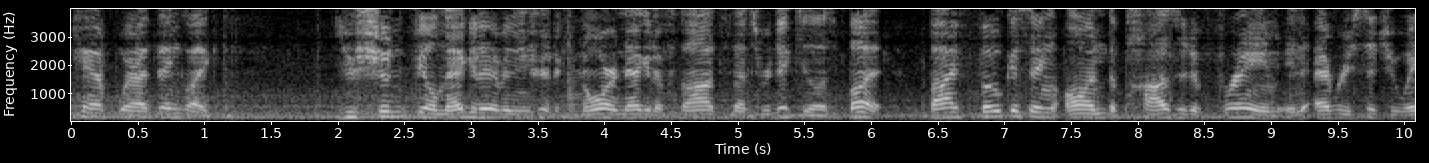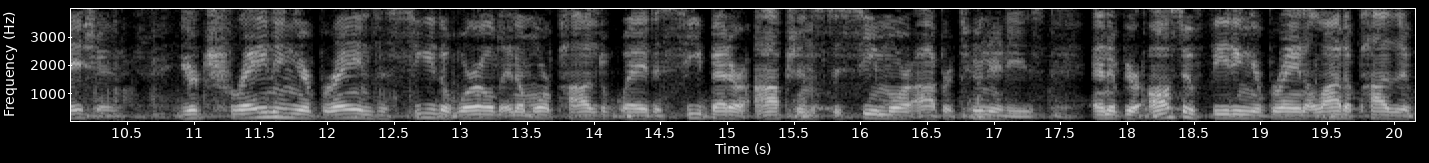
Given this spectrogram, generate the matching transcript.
camp where I think like you shouldn't feel negative and you should ignore negative thoughts. That's ridiculous. But by focusing on the positive frame in every situation you're training your brain to see the world in a more positive way to see better options to see more opportunities and if you're also feeding your brain a lot of positive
